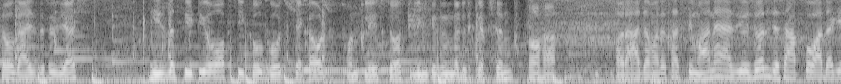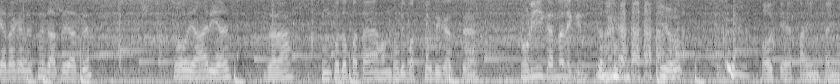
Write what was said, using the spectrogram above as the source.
So guys this is Yash he is the C T O of Seekho go check out on Play Store link is in the description हाँ हाँ. और आज हमारे साथ सिमान है एज यूजल जैसा आपको वादा किया था कल इसने जाते जाते. तो यार यश ज़रा उनको तो पता है हम थोड़ी बकचोदी करते हैं. थोड़ी ही करना लेकिन. Okay fine fine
